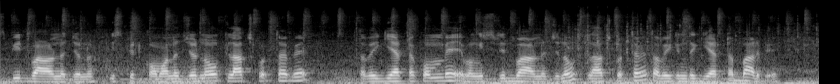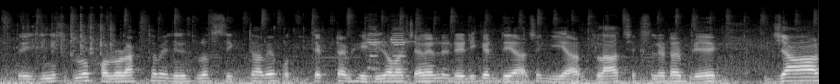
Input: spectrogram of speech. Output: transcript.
স্পিড বাড়ানোর জন্য স্পিড কমানোর জন্যও ক্লাচ করতে হবে তবে গিয়ারটা কমবে এবং স্পিড বাড়ানোর জন্যও ক্লাচ করতে হবে তবে কিন্তু গিয়ারটা বাড়বে। তো এই জিনিসগুলো ফলো রাখতে হবে, এই জিনিসগুলো শিখতে হবে। প্রত্যেকটা ভিডিও আমার চ্যানেলে ডেডিকেট দেওয়া আছে গিয়ার ক্লাচ অ্যাক্সিলেটার ব্রেক যার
